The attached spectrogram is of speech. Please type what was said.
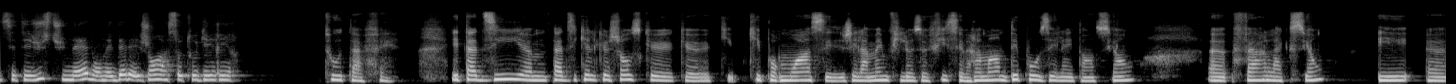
c'était juste une aide, on aidait les gens à s'auto-guérir. Tout à fait. Et tu as dit, euh, as dit quelque chose que, que qui, qui, pour moi, j'ai la même philosophie, c'est vraiment déposer l'intention, euh, faire l'action et euh,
